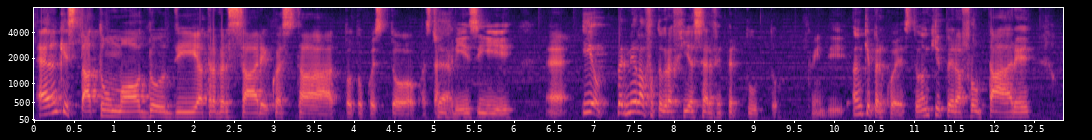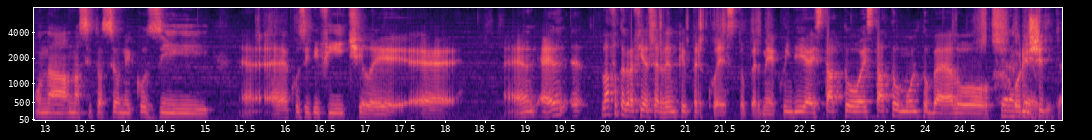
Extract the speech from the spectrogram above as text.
è anche stato un modo di attraversare questa, questo, questa certo. crisi. Eh, io, per me la fotografia serve per tutto, quindi anche per questo, anche per affrontare una, una situazione così, eh, così difficile. Eh, la fotografia serve anche per questo per me, quindi è stato, è stato molto bello. Ho riuscito,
